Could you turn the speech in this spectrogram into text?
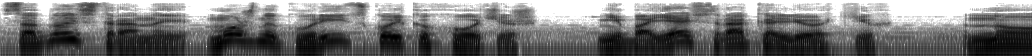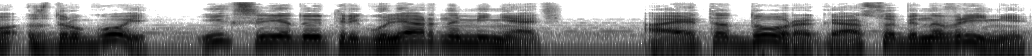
С одной стороны, можно курить сколько хочешь, не боясь рака легких, но с другой их следует регулярно менять. А это дорого, особенно в Риме,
